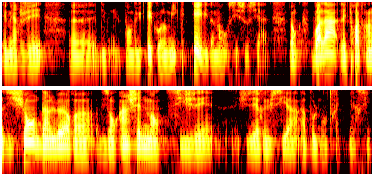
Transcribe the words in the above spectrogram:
émerger euh, du point de vue économique et évidemment aussi social. Donc voilà les trois transitions dans leur, euh, disons, enchaînement, si j'ai réussi à, vous le montrer. Merci.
